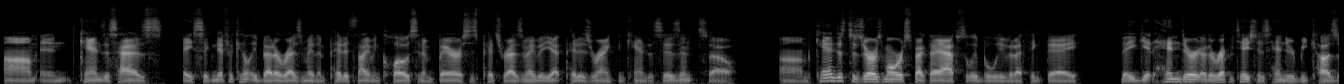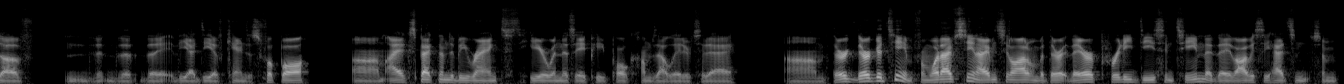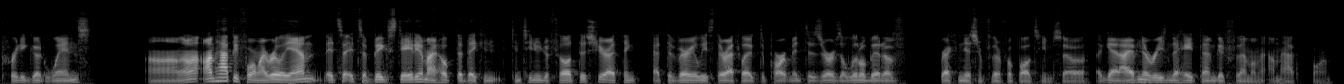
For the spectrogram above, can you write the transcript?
Um, and Kansas has a significantly better resume than Pitt. It's not even close. It embarrasses Pitt's resume, but yet Pitt is ranked and Kansas isn't. So um, Kansas deserves more respect. I absolutely believe it. I think they they get hindered or their reputation is hindered because of the the the, the idea of Kansas football. Um, I expect them to be ranked here when this AP poll comes out later today. Um, they're they're a good team from what I've seen. I haven't seen a lot of them, but they're they're a pretty decent team. That they've obviously had some some pretty good wins. Um, I'm happy for them. I really am. It's a, it's a big stadium. I hope that they can continue to fill it this year. I think at the very least their athletic department deserves a little bit of recognition for their football team. So again, I have no reason to hate them. Good for them. I'm, I'm happy for them.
